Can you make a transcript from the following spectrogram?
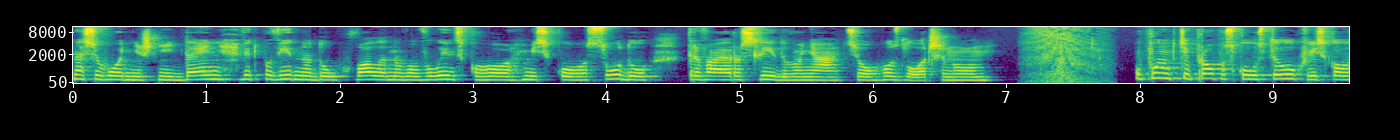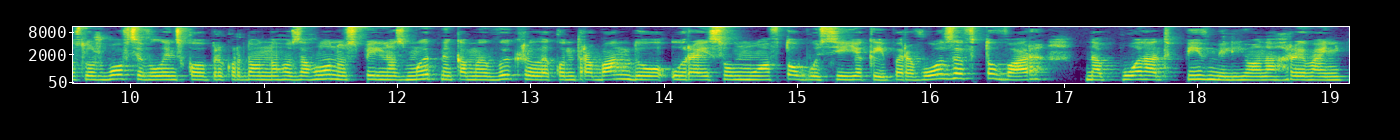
На сьогоднішній день, відповідно до ухвали Нововолинського міського суду, триває розслідування цього злочину. У пункті пропуску у Стилух військовослужбовці Волинського прикордонного загону спільно з митниками викрили контрабанду у рейсовому автобусі, який перевозив товар на понад півмільйона гривень.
